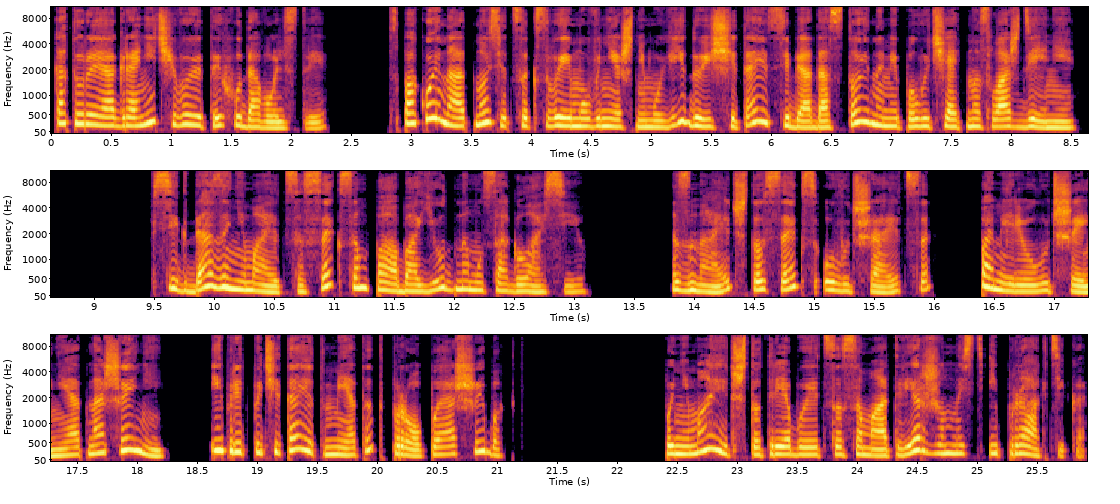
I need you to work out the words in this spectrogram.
которые ограничивают их удовольствие. Спокойно относятся к своему внешнему виду и считают себя достойными получать наслаждение. Всегда занимаются сексом по обоюдному согласию. Знают, что секс улучшается по мере улучшения отношений и предпочитают метод проб и ошибок понимает, что требуется самоотверженность и практика,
